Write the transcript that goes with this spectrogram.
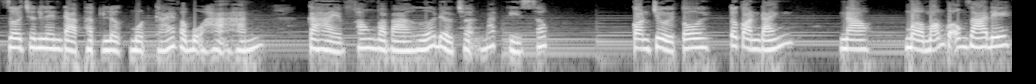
giơ chân lên đạp thật lực một cái vào bộ hạ hắn. Cả Hải Phong và bà hứa đều trợn mắt vì sốc còn chửi tôi, tôi còn đánh. Nào, mở mõm của ông ra đi.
